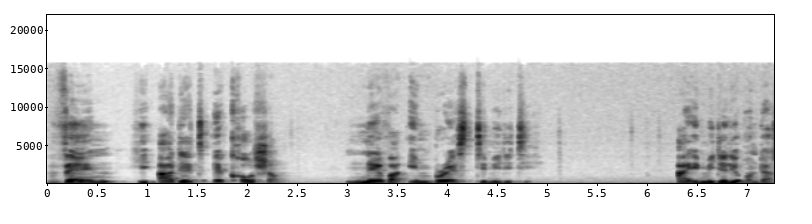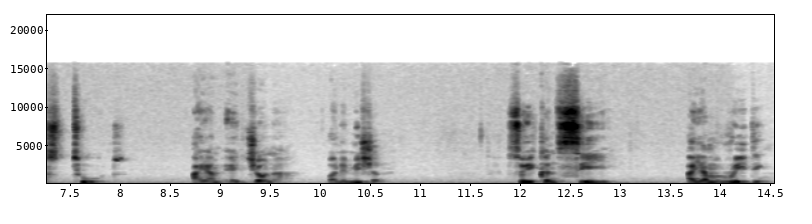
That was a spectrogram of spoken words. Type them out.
Then he added a caution never embrace timidity. I immediately understood I am a Jonah on a mission. So you can see I am reading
